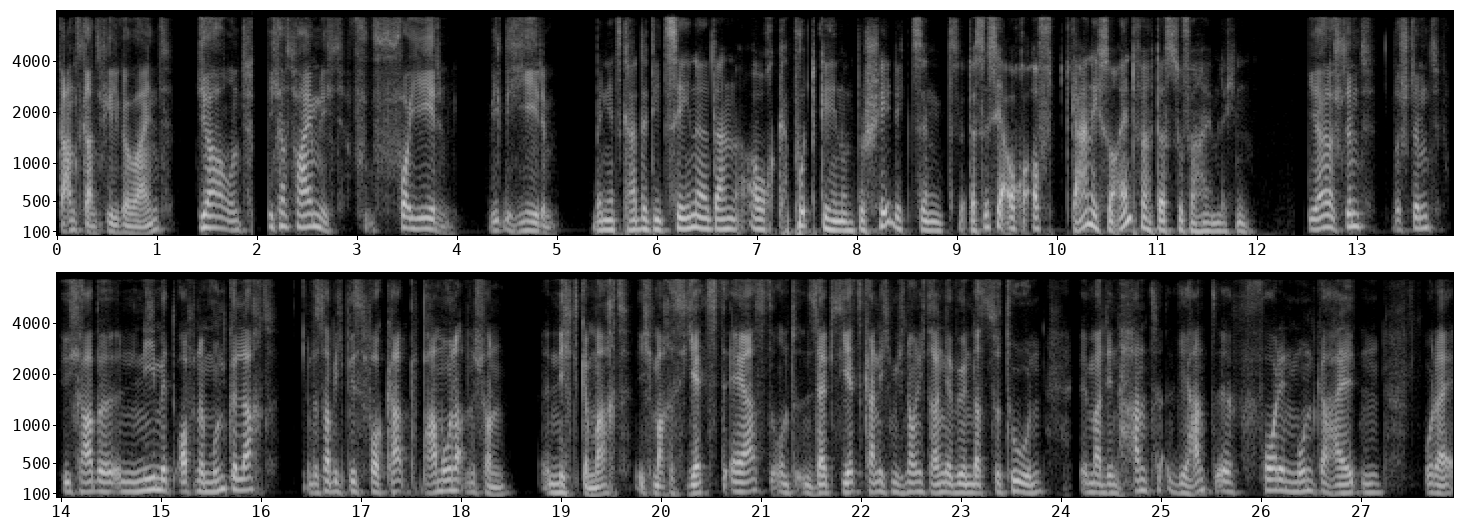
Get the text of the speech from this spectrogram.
ganz ganz viel geweint. Ja, und ich habe es verheimlicht vor jedem, wirklich jedem wenn jetzt gerade die Zähne dann auch kaputt gehen und beschädigt sind, das ist ja auch oft gar nicht so einfach, das zu verheimlichen. Ja, das stimmt das stimmt. Ich habe nie mit offenem Mund gelacht. Und das habe ich bis vor ein paar Monaten schon nicht gemacht. Ich mache es jetzt erst und selbst jetzt kann ich mich noch nicht daran gewöhnen, das zu tun. Immer den Hand, die Hand äh, vor den Mund gehalten oder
